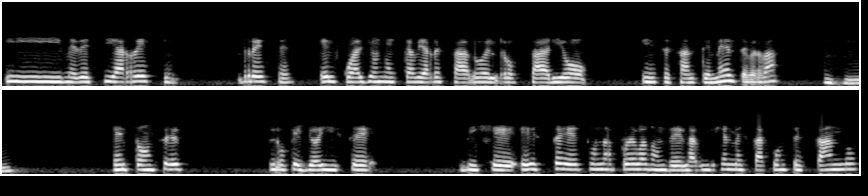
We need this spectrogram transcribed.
y me decía recen, recen, el cual yo nunca había rezado el rosario incesantemente, ¿verdad? Entonces, lo que yo hice, dije, este es una prueba donde la Virgen me está contestando.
